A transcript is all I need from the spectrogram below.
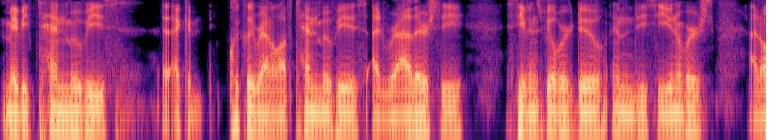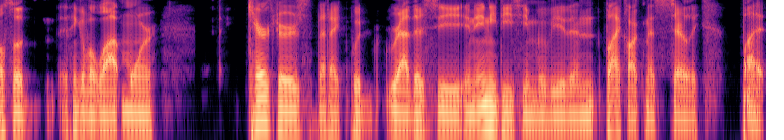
maybe ten movies. I could quickly rattle off ten movies I'd rather see Steven Spielberg do in the DC universe. I'd also think of a lot more characters that I would rather see in any DC movie than Blackhawk necessarily. But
